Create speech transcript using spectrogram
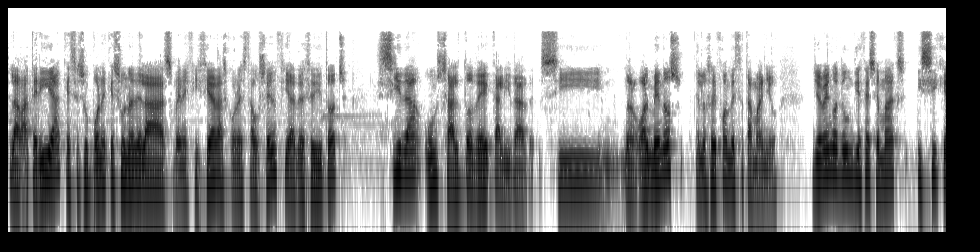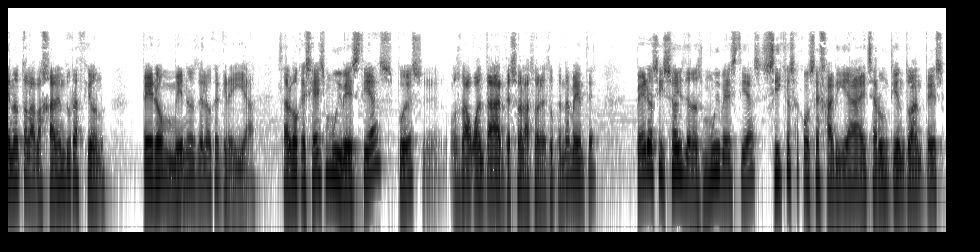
La batería, que se supone que es una de las beneficiadas con esta ausencia de 3D Touch, sí da un salto de calidad, sí, o al menos en los iPhones de este tamaño. Yo vengo de un 10S Max y sí que noto la bajada en duración, pero menos de lo que creía. Salvo que seáis muy bestias, pues eh, os va a aguantar de sol a sol estupendamente. Pero si sois de los muy bestias, sí que os aconsejaría echar un tiento antes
